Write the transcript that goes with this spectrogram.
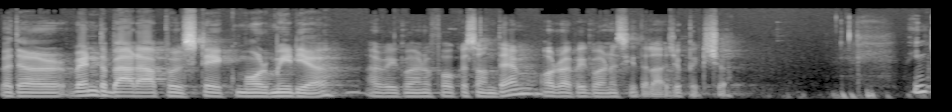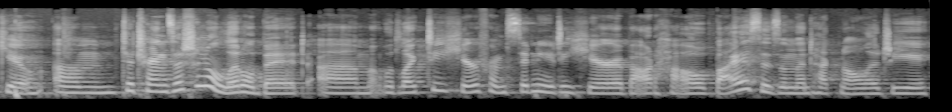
whether when the bad apples take more media, are we going to focus on them or are we going to see the larger picture? Thank you. Um, to transition a little bit, um, would like to hear from Sydney to hear about how biases in the technology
